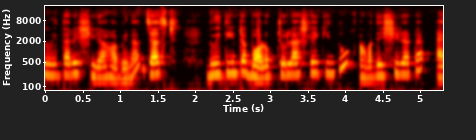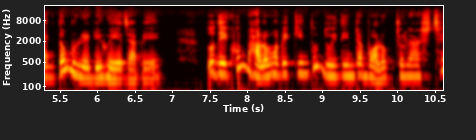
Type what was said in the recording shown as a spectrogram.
দুই তারের শিরা হবে না, জাস্ট দুই তিনটা বলক চলে আসলেই কিন্তু আমাদের শিরাটা একদম রেডি হয়ে যাবে। তো দেখুন ভালোভাবে কিন্তু দুই তিনটা বলক চলে আসছে।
